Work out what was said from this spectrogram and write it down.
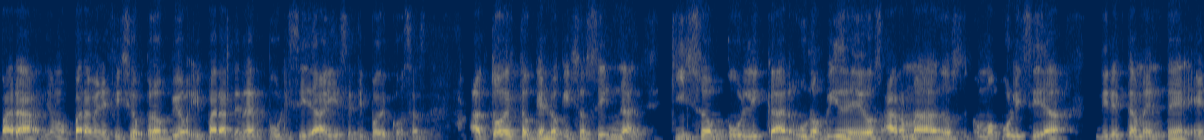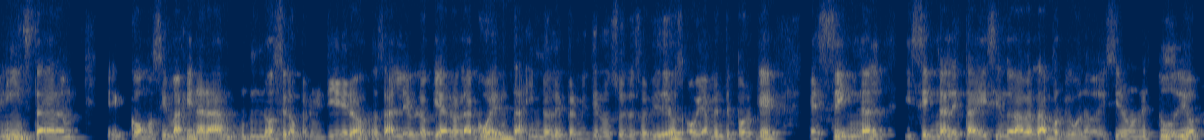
para, digamos, para beneficio propio y para tener publicidad y ese tipo de cosas. A todo esto, ¿qué es lo que hizo Signal? Quiso publicar unos videos armados como publicidad directamente en Instagram. Eh, como se imaginarán, no se lo permitieron, o sea, le bloquearon la cuenta y no le permitieron subir esos videos, obviamente porque es Signal y Signal está diciendo la verdad porque, bueno, hicieron un estudio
